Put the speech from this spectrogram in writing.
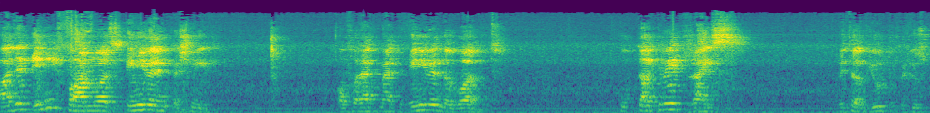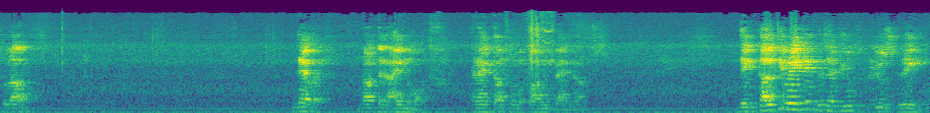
Are there any farmers anywhere in Kashmir, or for that matter anywhere in the world, who cultivate rice with a view to produce pulao? Never, not that I know of, and I come from a farming background. They cultivate it with a view to produce grain.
